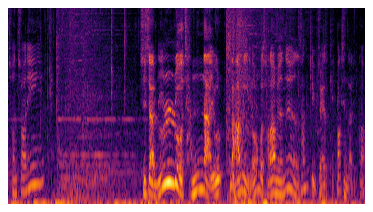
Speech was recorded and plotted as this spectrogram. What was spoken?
천천히. 진짜 룰루, 잔나, 요, 나미 이런 거 잘하면은 상대팀 입장에서 개빡친다니까.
